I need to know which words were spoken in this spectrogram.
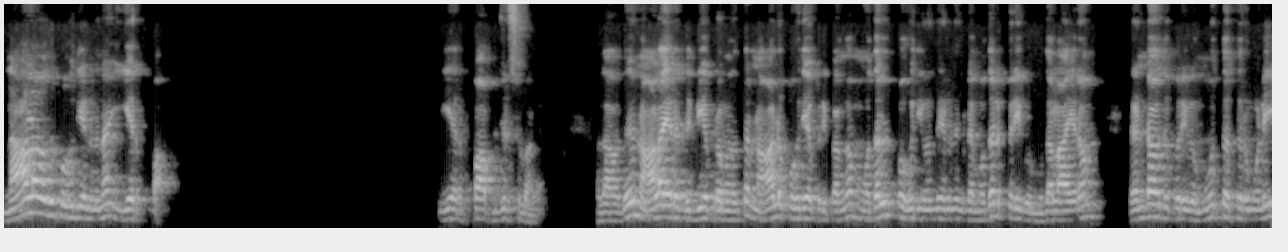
நாலாவது பகுதி என்னதுன்னா இயற்பா. இயற்பா அப்படின்னு சொல்லி சொல்லுவாங்க. அதாவது நாலாயிரம் திவ்ய பிரபந்தத்தை நாலு பகுதியா பிரிப்பாங்க. முதல் பகுதி வந்து என்னது முதல் பிரிவு முதலாயிரம் ரெண்டாவது பிரிவு மூத்த திருமொழி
